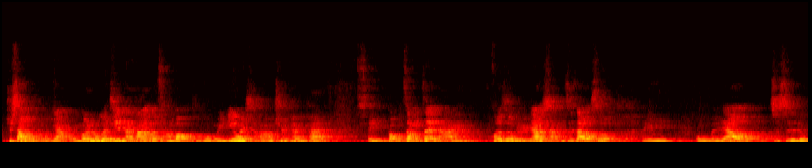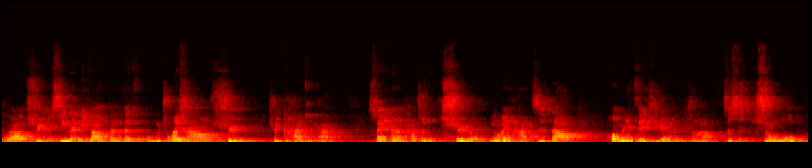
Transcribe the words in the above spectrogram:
就像我们一样，我们如果今天拿到一个藏宝图，我们一定会想要去看看，哎，宝藏在哪里，或者我们要想知道说，哎，我们要就是如果要去一个新的地方等等，我们就会想要去去看一看，所以呢，他就去了，因为他知道后面这句也很重要，这是主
